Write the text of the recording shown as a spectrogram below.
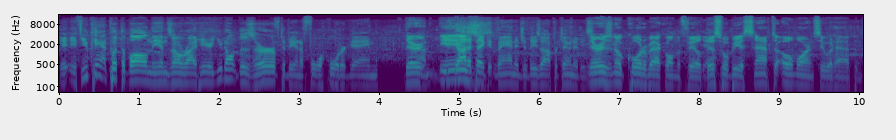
If you can't put the ball in the end zone right here, you don't deserve to be in a four quarter game. There um, you got to take advantage of these opportunities. There is no quarterback on the field. Yeah. This will be a snap to Omar and see what happens.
